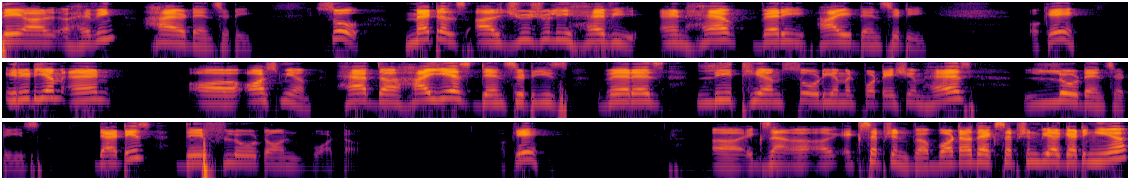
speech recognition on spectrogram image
they are having higher density so metals are usually heavy and have very high density okay iridium and osmium have the highest densities whereas lithium sodium and potassium has low densities. That is they float on water. Okay? Uh, uh, uh exception what are the exception we are getting here?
